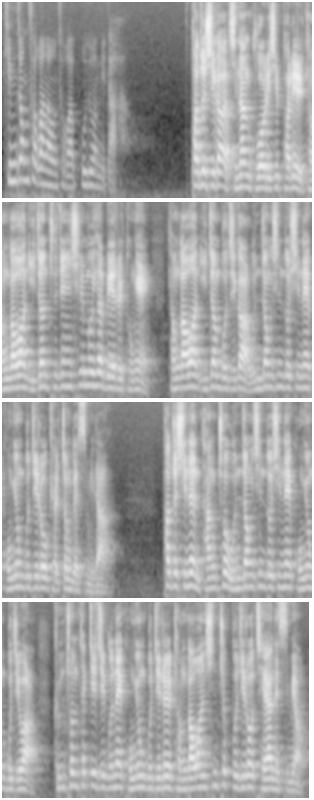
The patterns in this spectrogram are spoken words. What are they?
김정석 아나운서가 보도합니다. 파주시가 지난 9월 28일 경가원 이전 추진 실무 협의회를 통해 경가원 이전 부지가 운정신도시 내 공용부지로 결정됐습니다. 파주시는 당초 운정신도시 내 공용부지와 금촌택지지구 내 공용부지를 경가원 신축부지로 제안했으며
